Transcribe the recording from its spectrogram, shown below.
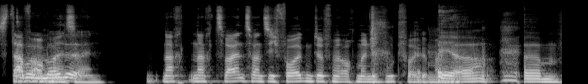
Es darf Aber auch mal Leute- sein. Nach, nach 22 Folgen dürfen wir auch mal eine Wutfolge machen. Ja. Ähm,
